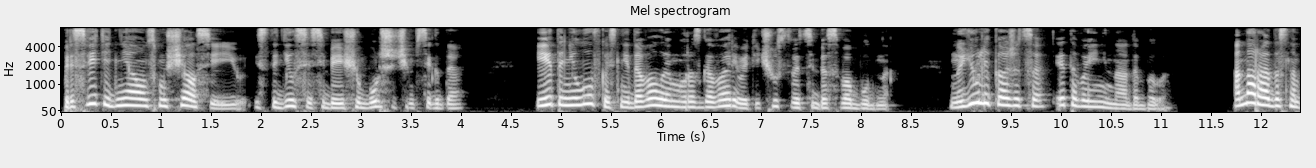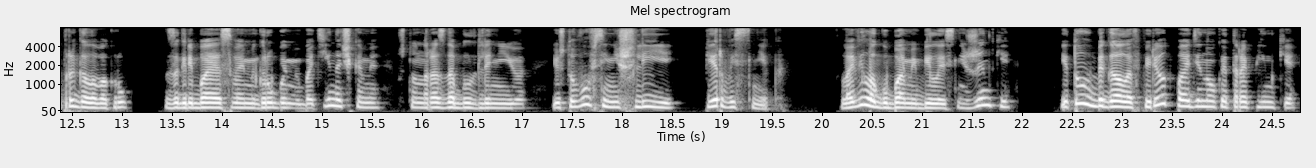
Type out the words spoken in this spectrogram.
При свете дня он смущался ее и стыдился себя еще больше, чем всегда. И эта неловкость не давала ему разговаривать и чувствовать себя свободно. Но Юле, кажется, этого и не надо было. Она радостно прыгала вокруг, загребая своими грубыми ботиночками, что он раздобыл для нее, и что вовсе не шли ей первый снег. Ловила губами белые снежинки и то убегала вперед по одинокой тропинке,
